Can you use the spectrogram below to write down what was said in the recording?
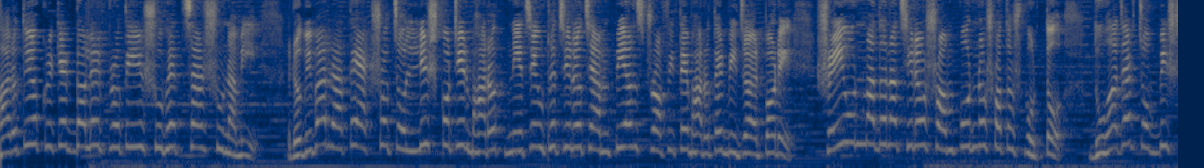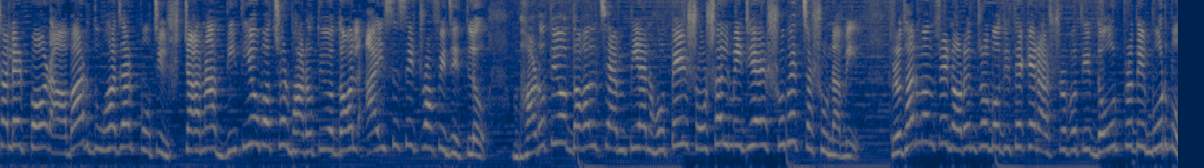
ভারতীয় ক্রিকেট দলের প্রতি শুভেচ্ছার সুনামি। রবিবার রাতে একশো চল্লিশ কোটির ভারত নেচে উঠেছিল চ্যাম্পিয়ন্স ট্রফিতে ভারতের বিজয়ের পরে। সেই উন্মাদনা ছিল সম্পূর্ণ স্বতঃস্ফূর্ত। দু হাজার চব্বিশ সালের পর আবার দু হাজার পঁচিশ টানা দ্বিতীয় বছর ভারতীয় দল আইসিসি ট্রফি জিতল। ভারতীয় দল চ্যাম্পিয়ন হতেই সোশ্যাল মিডিয়ায় শুভেচ্ছা সুনামি। প্রধানমন্ত্রী নরেন্দ্র মোদী থেকে রাষ্ট্রপতি দ্রৌপদী মুর্মু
